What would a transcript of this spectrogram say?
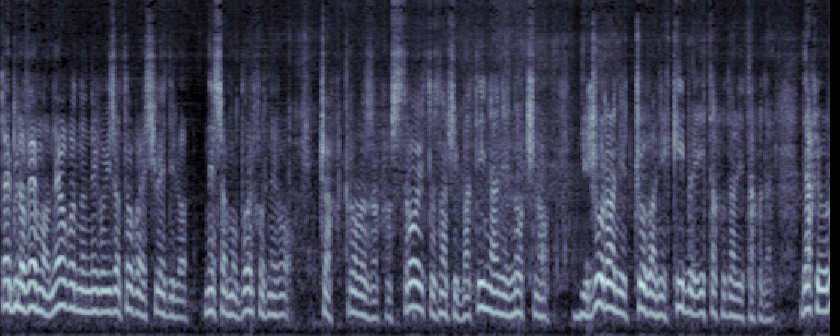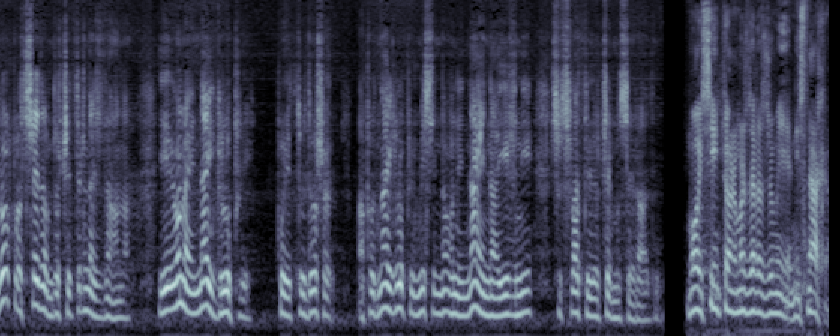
To je bilo veoma neugodno, nego iza toga je slijedilo ne samo bojkot, nego čak prolazak kroz stroj, to znači batinjanje, noćno dežuranje, čuvanje kible i tako dalje tako dalje. Dakle, u roku od 7 do 14 dana je onaj najgluplji koji je tu došao, a pod najglupljim mislim oni najnaivniji su shvatili o čemu se radi. Moj sin to ne možda razumije, ni snaha.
